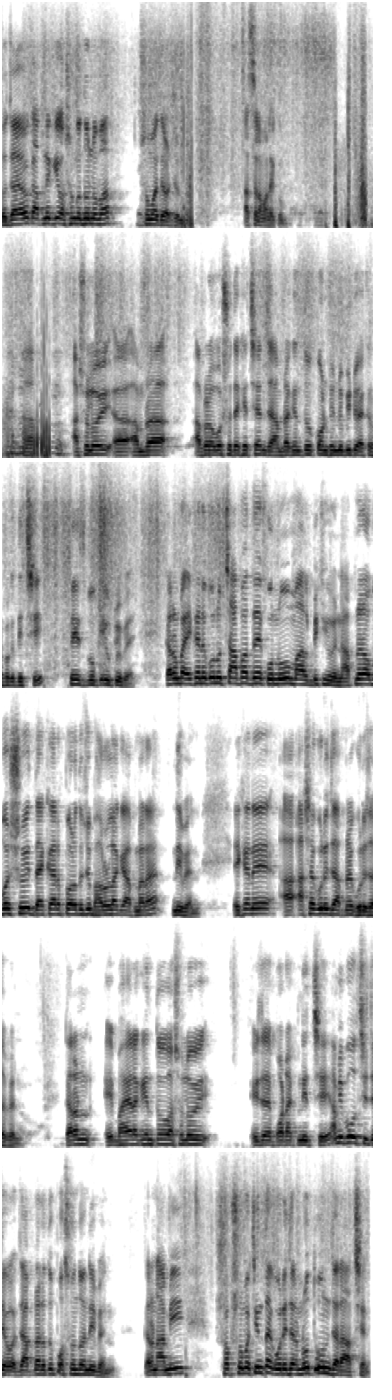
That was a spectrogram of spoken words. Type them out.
তো যাই হোক আপনাকে অসংখ্য ধন্যবাদ সময় দেওয়ার জন্য। আসসালামু আলাইকুম। আহ, আমরা আপনারা অবশ্যই দেখেছেন যে আমরা কিন্তু কন্টিনিউ ভিডিও একের পর দিচ্ছি ফেসবুক ইউটিউবে কারণ বা এখানে কোনো চাপা দেয়, কোনো মাল বিক্রি হয় না। আপনারা অবশ্যই দেখার পর যদি ভালো লাগে আপনারা নেবেন। এখানে আশা করি যে আপনারা ঘুরে যাবেন। কারণ এই ভাইয়েরা কিন্তু আসলে এই যে প্রোডাক্ট নিচ্ছে, আমি বলছি যে আপনারা তো পছন্দ নেবেন। কারণ আমি সবসময় চিন্তা করি যারা নতুন যারা আছেন,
